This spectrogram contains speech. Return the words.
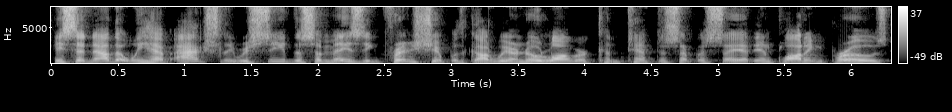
He said, now that we have actually received this amazing friendship with God, we are no longer content to simply say it in plodding prose.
